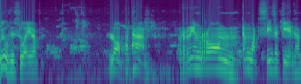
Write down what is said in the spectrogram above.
วิวสวยๆครับ รอบพระธาตุเรียงรองจังหวัดศรีสะเกษครับ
